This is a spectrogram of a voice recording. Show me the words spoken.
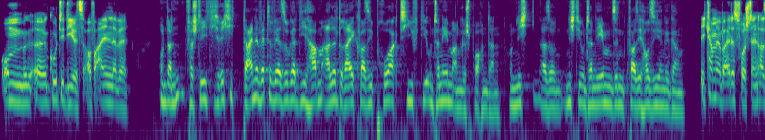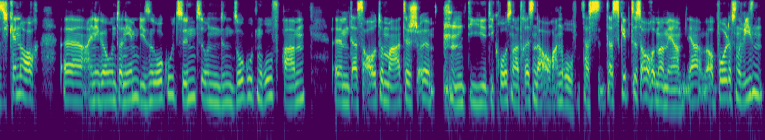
um äh, gute Deals auf allen Leveln. Und dann verstehe ich dich richtig. Deine Wette wäre sogar, die haben alle drei quasi proaktiv die Unternehmen angesprochen dann. Und nicht, also nicht die Unternehmen sind quasi hausieren gegangen. Ich kann mir beides vorstellen. Also ich kenne auch äh, einige Unternehmen, die so gut sind und einen so guten Ruf haben, ähm, dass automatisch äh, die, die großen Adressen da auch anrufen. Das, das gibt es auch immer mehr. Ja, obwohl das ein riesen,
